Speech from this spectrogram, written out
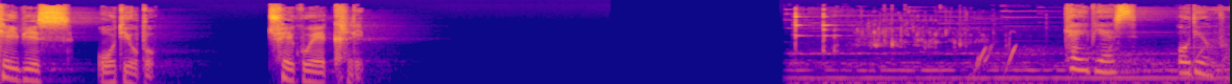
KBS 오디오북 최고의 클립. KBS 오디오북.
